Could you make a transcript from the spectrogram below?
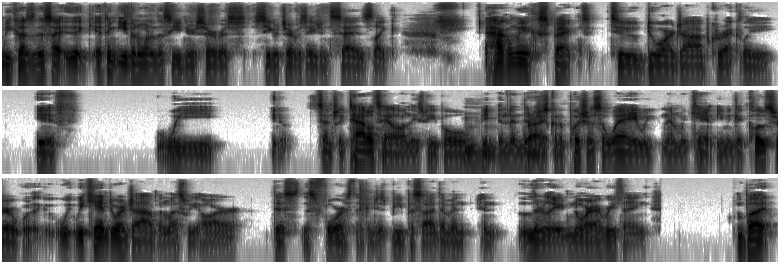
Because of this, I, I think even one of the senior service Secret Service agents says like, how can we expect to do our job correctly if we, you know, essentially tattletale on these people, Mhm. and then they're Right. just going to push us away. We and then we can't even get closer. We, we can't do our job unless we are this this force that can just be beside them and and literally ignore everything. But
